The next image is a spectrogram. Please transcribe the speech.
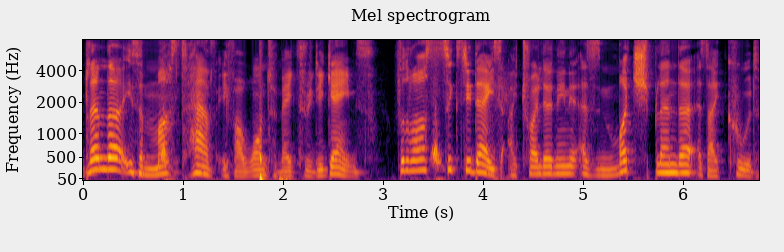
Blender is a must-have if I want to make 3D games. For the last 60 days I tried learning as much Blender as I could,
